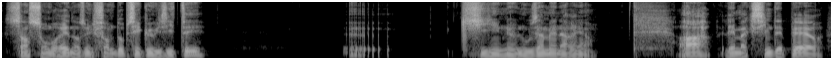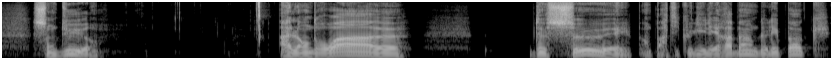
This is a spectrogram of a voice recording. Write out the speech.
sans sombrer dans une forme d'obséquiosité euh, qui ne nous amène à rien. Ah, les maximes des pères sont dures à l'endroit euh, de ceux, et en particulier les rabbins de l'époque,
